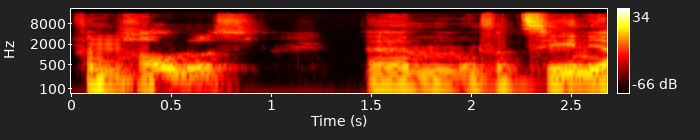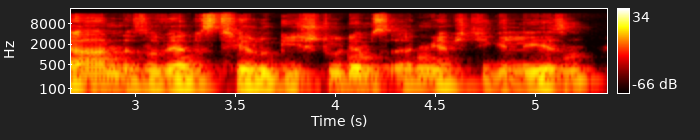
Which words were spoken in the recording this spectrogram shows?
von Mhm. Paulus. Ähm, und vor zehn Jahren, also während des Theologiestudiums, irgendwie habe ich die gelesen.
